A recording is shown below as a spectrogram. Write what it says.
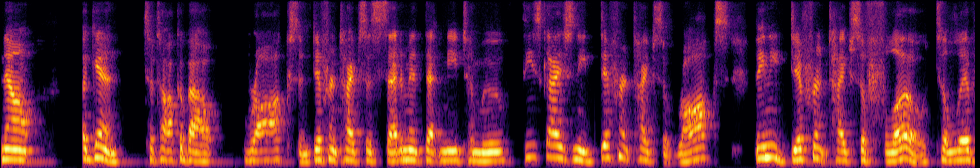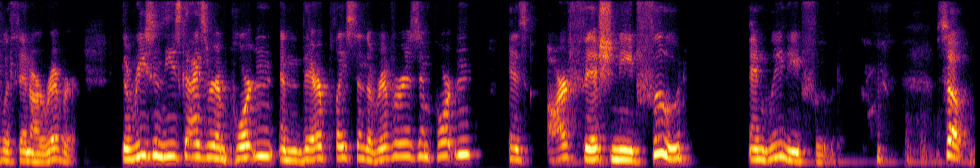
Now, again, to talk about rocks and different types of sediment that need to move, these guys need different types of rocks. They need different types of flow to live within our river. The reason these guys are important and their place in the river is important is our fish need food and we need food. So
